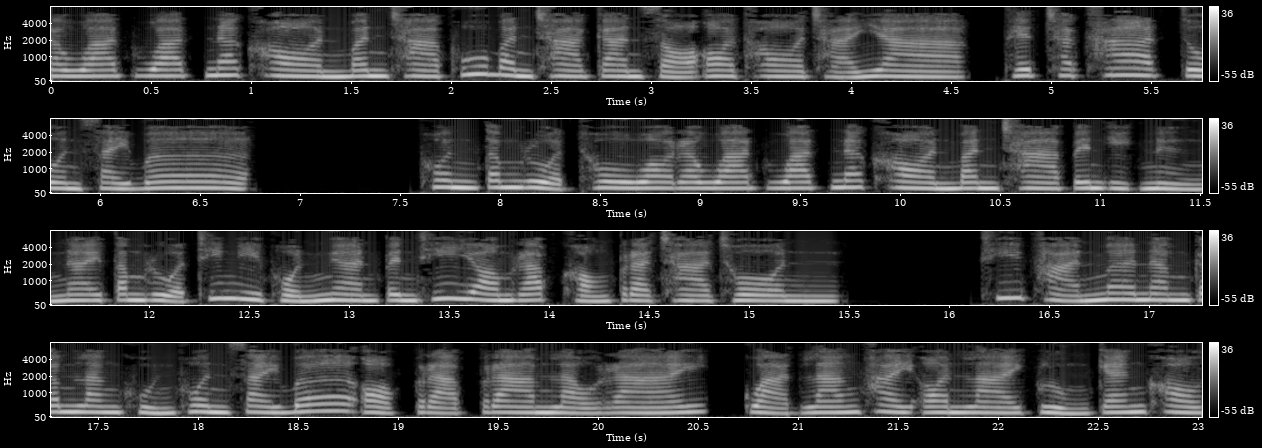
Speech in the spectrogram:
รวัฒน์ วัฒน์นคร บัญชาผู้บัญชาการสอทฉายา เพชฌฆาตโจรไซเบอร์พลตำรวจโทวรวัฒน์ วัฒน์นครบัญชาเป็นอีกหนึ่งนายตำรวจที่มีผลงานเป็นที่ยอมรับของประชาชน ที่ผ่านมานำกำลังขุนพลไซเบอร์ออกปราบปรามเหล่าร้าย กวาดล้างภัยออนไลน์กลุ่มแก๊ง call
